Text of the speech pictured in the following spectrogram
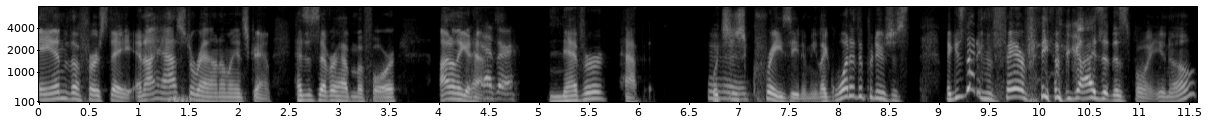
and the first date. And I asked around on my Instagram, has this ever happened before? I don't think it has. Never. Never happened. Which is Mhm. crazy to me. Like, what are the producers like? It's not even fair for the other guys at this point, you know?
